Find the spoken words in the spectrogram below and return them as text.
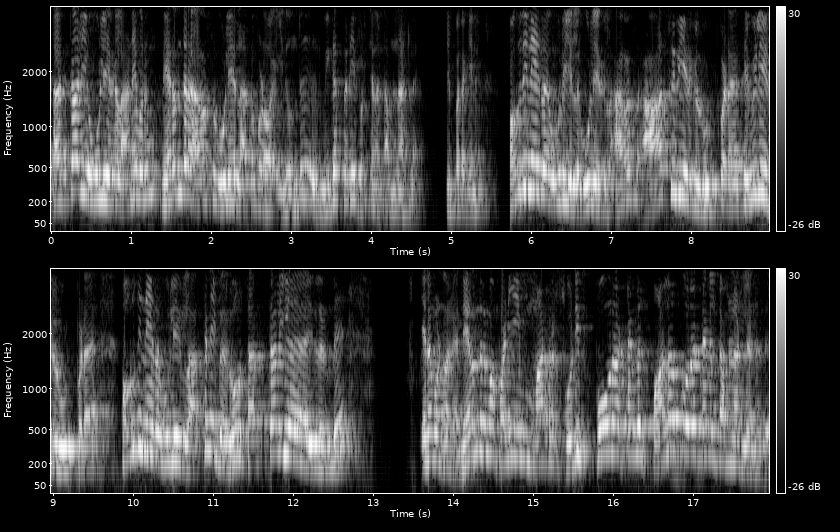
தற்காலிக ஊழியர்கள் அனைவரும் நிரந்தர அரசு ஊழியர்களாக்கப்படுவாங்க. இது வந்து மிகப்பெரிய பிரச்சனை தமிழ்நாட்டில். இப்போதைக்கு பகுதி நேர ஊழியர் ஊழியர்கள் அரசு ஆசிரியர்கள் உட்பட செவிலியர்கள் உட்பட பகுதி நேர ஊழியர்கள் அத்தனை பேரும் தற்காலிக இதிலிருந்து என்ன பண்ணுறாங்க நிரந்தரமாக பணியை மாற்ற கொடி போராட்டங்கள் பல போராட்டங்கள் தமிழ்நாட்டில் என்னது?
